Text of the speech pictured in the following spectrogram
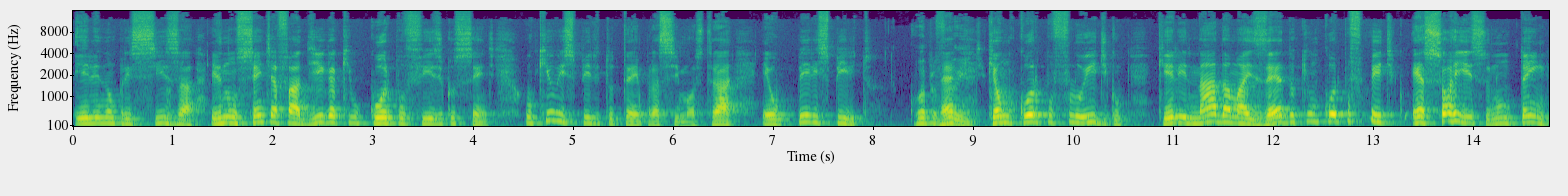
ele não precisa, ele não sente a fadiga que o corpo físico sente. O que o espírito tem para se mostrar é o perispírito. Corpo né? fluídico. Que é um corpo fluídico, que ele nada mais é do que um corpo fluídico. É só isso, não tem,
